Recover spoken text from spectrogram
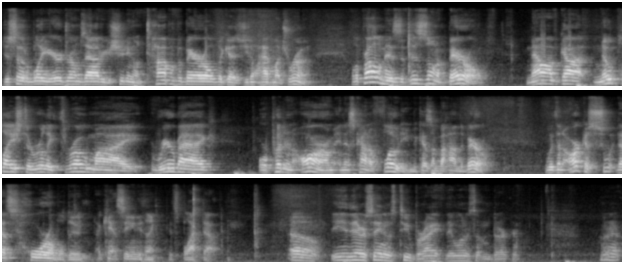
just so it'll blow your eardrums out, or you're shooting on top of a barrel because you don't have much room. Well, the problem is if this is on a barrel, now I've got no place to really throw my rear bag or put an arm, and it's kind of floating because I'm behind the barrel. With an Arca Swiss, that's horrible, dude. I can't see anything. It's blacked out. Oh, yeah, they were saying it was too bright. They wanted something darker. All right.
